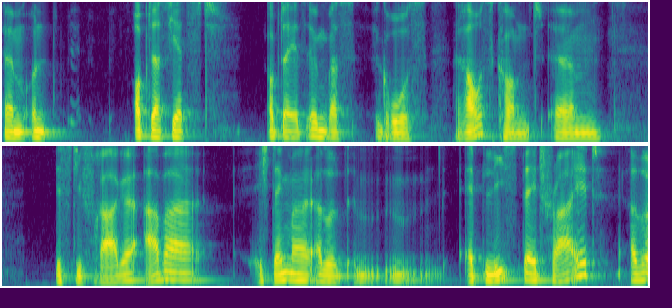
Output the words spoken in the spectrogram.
Ähm, und ob das jetzt, ob da jetzt irgendwas groß rauskommt, ähm, ist die Frage. Aber ich denke mal, also at least they tried. Also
